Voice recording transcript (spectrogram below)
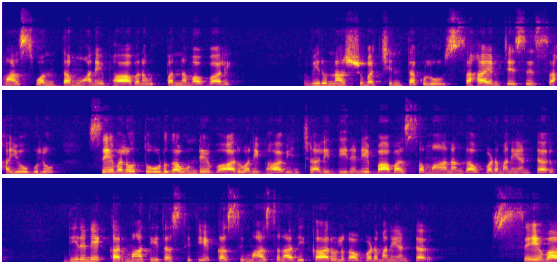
మా స్వంతము అనే భావన ఉత్పన్నం అవ్వాలి వీరు నా శుభ చింతకులు సహాయం చేసే సహయోగులు సేవలో తోడుగా ఉండే వారు అని భావించాలి. దీనినే బాబా సమానంగా అవ్వడం అని అంటారు. దీనినే కర్మాతీత స్థితి యొక్క సింహాసన అధికారులుగా అవ్వడం అని అంటారు. సేవా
